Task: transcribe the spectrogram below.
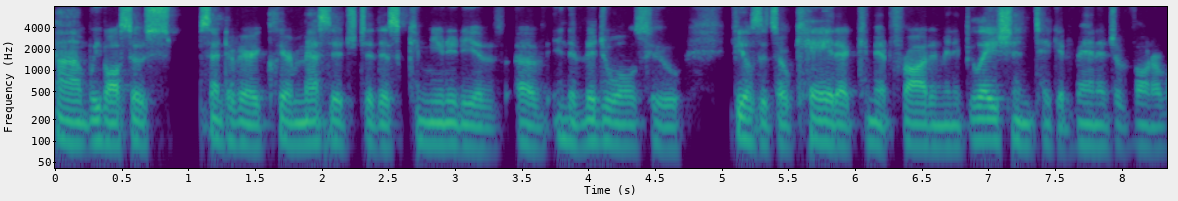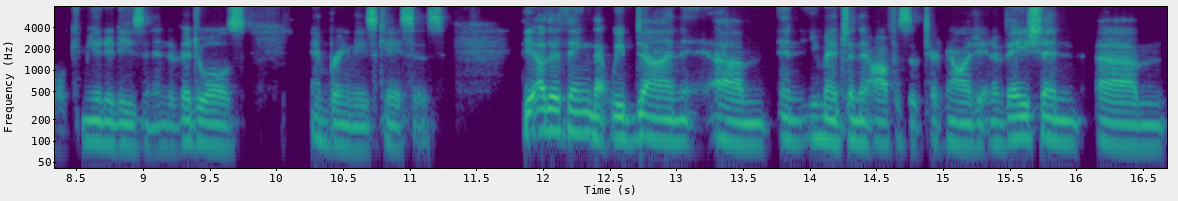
Um, we've also sent a very clear message to this community of, of individuals who feels it's okay to commit fraud and manipulation, take advantage of vulnerable communities and individuals, and bring these cases. The other thing that we've done, um, and you mentioned the Office of Technology Innovation, um,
